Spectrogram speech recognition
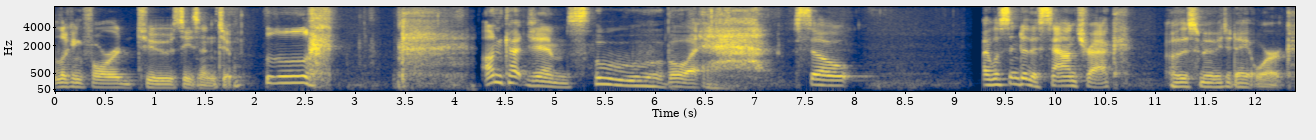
looking forward to season two Uncut Gems. ooh boy So I listened to the soundtrack of this movie today at work,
